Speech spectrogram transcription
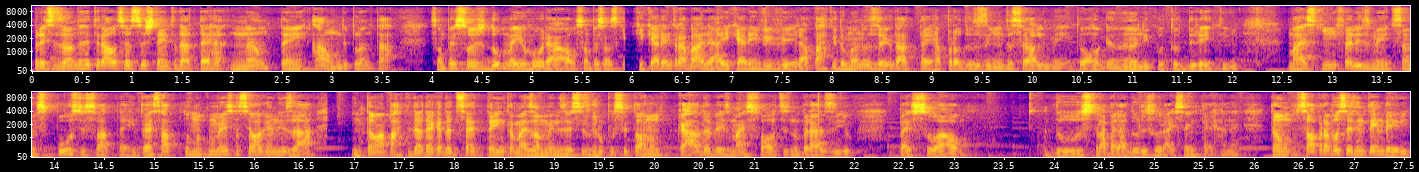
precisando retirar o seu sustento da terra não tem aonde plantar. São pessoas do meio rural, são pessoas que, que querem trabalhar e querem viver a partir do manuseio da terra, produzindo seu alimento orgânico, tudo direitinho, mas que infelizmente são expulsos de sua terra. Então essa turma começa a se organizar então, a partir da década de 70, mais ou menos, esses grupos se tornam cada vez mais fortes no Brasil. Pessoal dos trabalhadores rurais sem terra, né? Então, só para vocês entenderem,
